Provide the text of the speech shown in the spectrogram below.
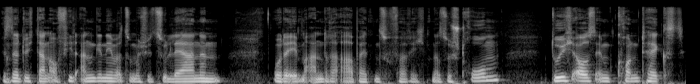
ist natürlich dann auch viel angenehmer, zum Beispiel zu lernen oder eben andere Arbeiten zu verrichten. Also Strom durchaus im Kontext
